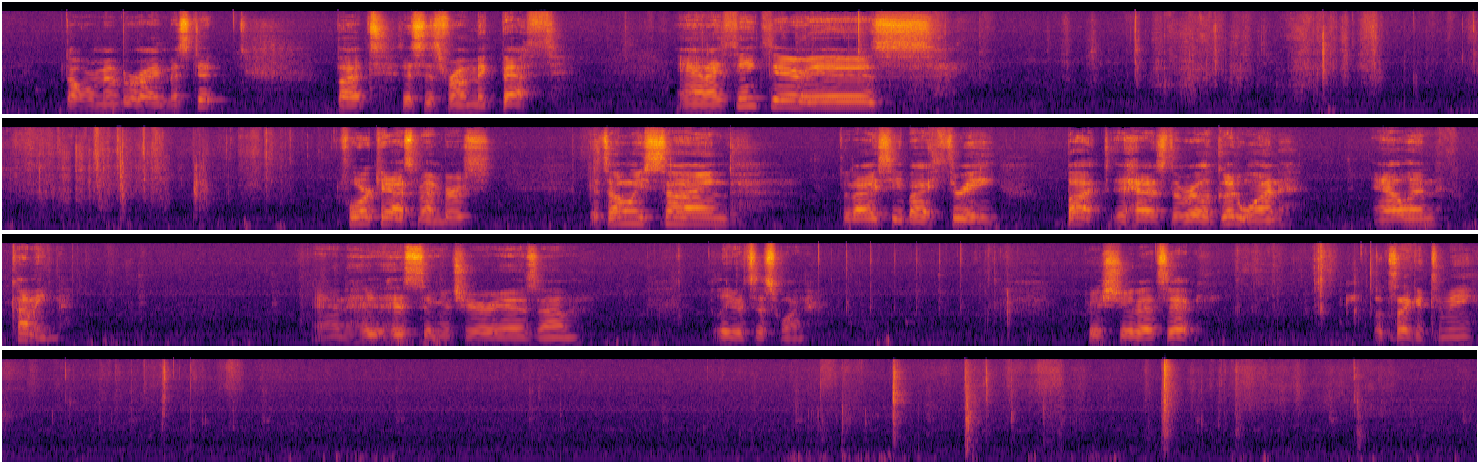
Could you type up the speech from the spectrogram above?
don't remember or I missed it. But this is from Macbeth. And I think there is four cast members. It's only signed that I see by three, but it has the real good one, Alan Cumming. And his, signature is, um, I believe it's this one. Pretty sure that's it. Looks like it to me.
